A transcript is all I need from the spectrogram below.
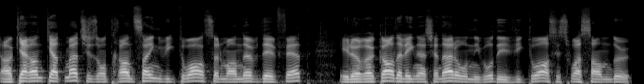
en 44 matchs, ils ont 35 victoires, seulement 9 défaites. Et le record de la Ligue nationale au niveau des victoires, c'est 62.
